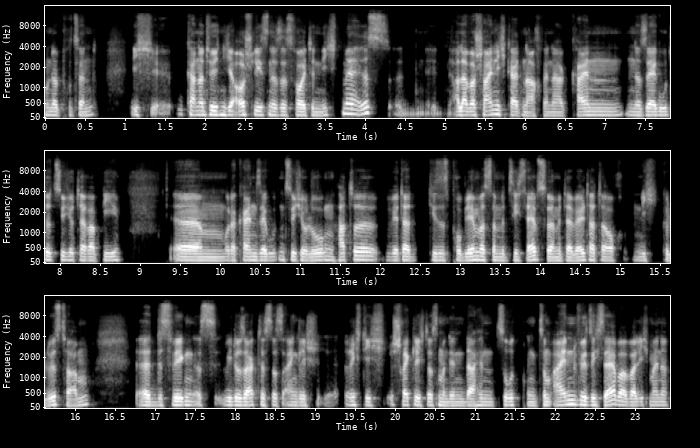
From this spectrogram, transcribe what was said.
100 Prozent. Ich äh, kann natürlich nicht ausschließen, dass es heute nicht mehr ist. Äh, aller Wahrscheinlichkeit nach, wenn er keine sehr gute Psychotherapie ähm, oder keinen sehr guten Psychologen hatte, wird er dieses Problem, was er mit sich selbst oder mit der Welt hatte, auch nicht gelöst haben. Äh, deswegen ist, wie du sagtest, das eigentlich richtig schrecklich, dass man den dahin zurückbringt. Zum einen für sich selber, weil ich meine,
